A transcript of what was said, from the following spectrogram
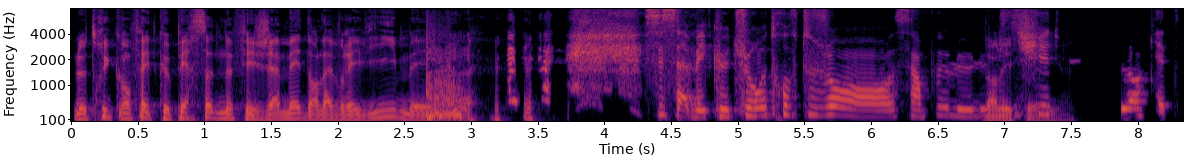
Le truc en fait que personne ne fait jamais dans la vraie vie, mais c'est ça, mais que tu retrouves toujours. C'est un peu le, cliché de l'enquête.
